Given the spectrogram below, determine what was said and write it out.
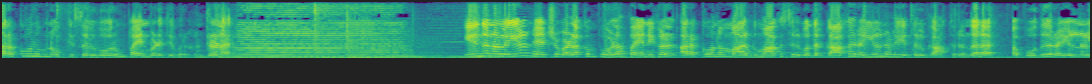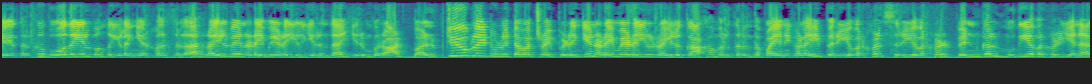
அரக்கோணம் நோக்கி செல்வோரும் பயன்படுத்தி வருகின்றனர். இந்த நிலையில் நேற்று வழக்கம் போல பயணிகள் அரக்கோணம் மார்க்கமாக செல்வதற்காக ரயில் நிலையத்தில் காத்திருந்தனர். அப்போது ரயில் நிலையத்திற்கு போதையில் வந்த இளைஞர்கள் சிலர் ரயில்வே நடைமேடையில் இருந்த இரும்பு ராட் பல்ப் டியூப்லைட் உள்ளிட்டவற்றை பிழுங்கி நடைமேடையில் ரயிலுக்காக அமர்ந்திருந்த பயணிகளை பெரியவர்கள் சிறியவர்கள் பெண்கள் முதியவர்கள் என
